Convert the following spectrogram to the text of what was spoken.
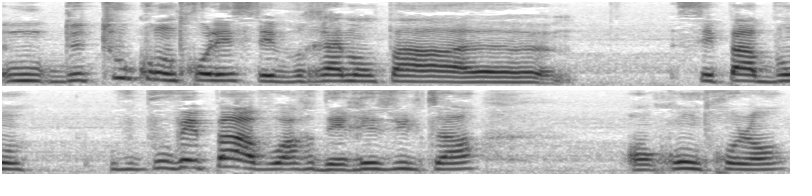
de tout contrôler, c'est vraiment pas, euh, c'est pas bon. Vous pouvez pas avoir des résultats en contrôlant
